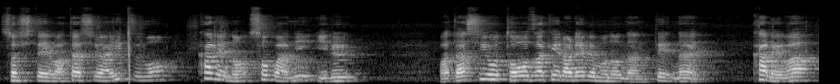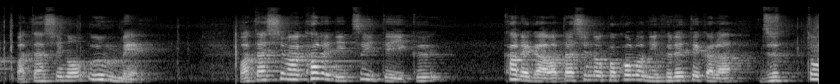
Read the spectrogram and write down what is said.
そして私はいつも彼のそばにいる。私を遠ざけられるものなんてない。彼は私の運命。私は彼についていく。彼が私の心に触れてからずっと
